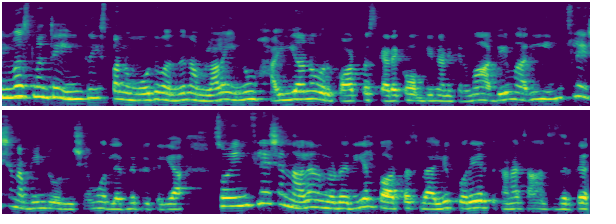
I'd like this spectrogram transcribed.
இன்வெஸ்ட்மெண்ட்டை இன்க்ரீஸ் பண்ணும்போது வந்து நம்மளால இன்னும் ஹையான ஒரு கார்பஸ் கிடைக்கும் அப்படின்னு நினைக்கிறோமோ அதே மாதிரி இன்ஃப்ளேஷன் அப்படின்ற ஒரு விஷயமும் அதில் இருந்துட்டு இருக்கு இல்லையா? ஸோ இன்ஃப்ளேஷன்னால நம்மளோட ரியல் கார்பஸ் வேல்யூ குறையறதுக்கான சான்சஸ் இருக்கு.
